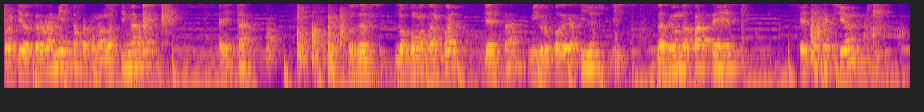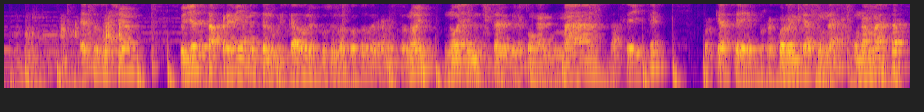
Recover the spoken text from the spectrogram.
cualquier otra herramienta para no lastimarme. Ahí está. Entonces lo pongo tal cual, ya está, mi grupo de gatillos, listo. La segunda parte es esta sección esta sección pues ya está previamente lubricado, le puse las gotas de Remington Oil, no es necesario que le pongan más aceite porque hace, pues recuerden que hace una, una masa.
